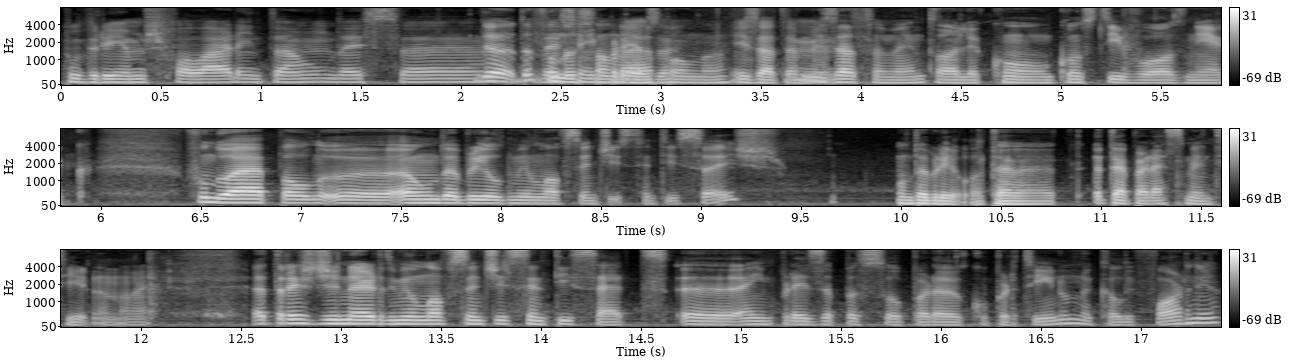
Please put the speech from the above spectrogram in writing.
poderíamos falar então dessa, Da, da dessa fundação empresa. da Apple, não é? Exatamente. Exatamente, olha, com, com Steve Wozniak. Fundou a Apple uh, a 1 de abril de 1976. 1 de abril, até, até parece mentira, não é? A 3 de janeiro de 1967, uh, a empresa passou para Cupertino, na Califórnia,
